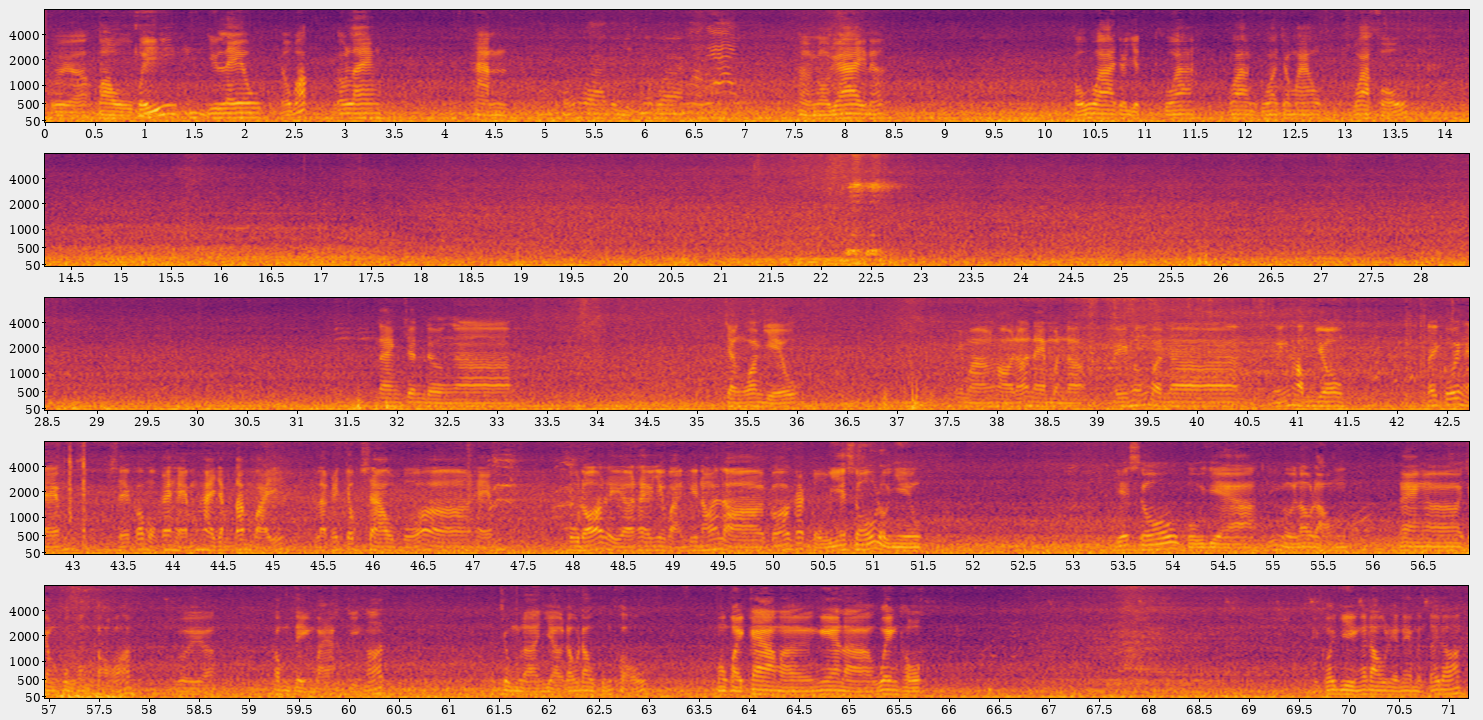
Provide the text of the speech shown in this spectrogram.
rồi ờ, bầu bí dưa leo đậu bắp rau lan hành. Khổ qua cho dịch nó qua. Ngồi gai. Ờ, ngồi gai nữa. Khổ qua cho dịch qua qua qua cho mau qua khổ. đang trên đường ờ, Trần Quang Diệu. Nhưng mà hồi đó anh em mình ờ, đi hướng bên ờ, Nguyễn Thông vô. Tới cuối hẻm sẽ có một cái hẻm 287 là cái chốt sau của hẻm. Khu đó thì theo như bạn kia nói là có các cụ vé số đồ nhiều. Vé số, cụ già với người lao động đang trong khu phong tỏa. Rồi không tiền bạc gì hết chung là giờ đâu đâu cũng khổ. Một bài ca mà nghe là quen thuộc. Thì có duyên ở đâu thì anh em mình tới đó.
